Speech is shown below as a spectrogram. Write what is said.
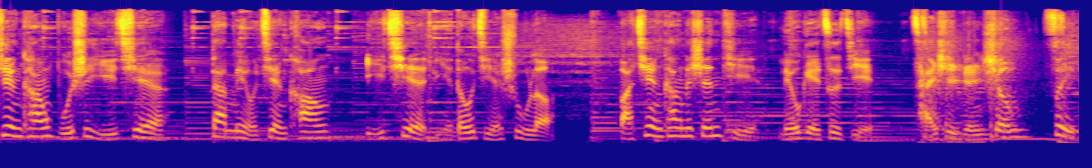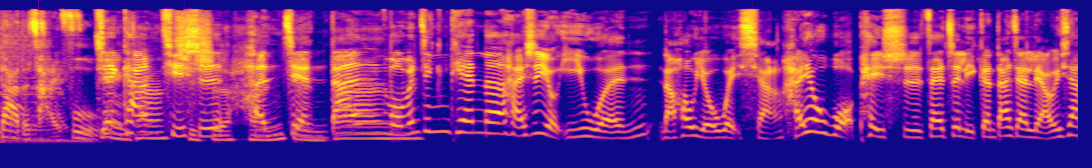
健康不是一切，但没有健康，一切也都结束了。把健康的身体留给自己，才是人生最大的财富。健康其实很简单。我们今天呢，还是有怡文，然后有伟翔，还有我佩诗在这里跟大家聊一下，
